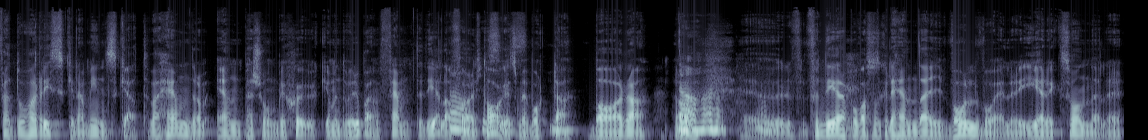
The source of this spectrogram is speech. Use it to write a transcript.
För att då har riskerna minskat. Vad händer om en person blir sjuk? Ja men då är det bara en femtedel av Ja, företaget precis. som är borta. Bara. Ja, eh, fundera på vad som skulle hända i Volvo eller i Ericsson eller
